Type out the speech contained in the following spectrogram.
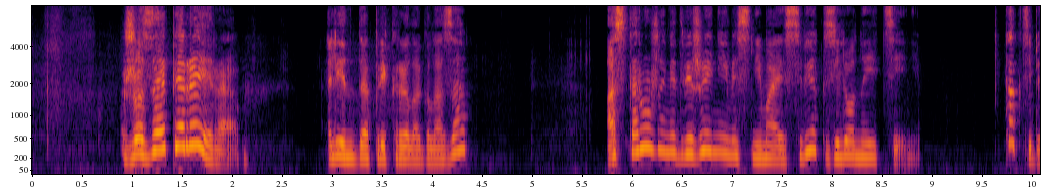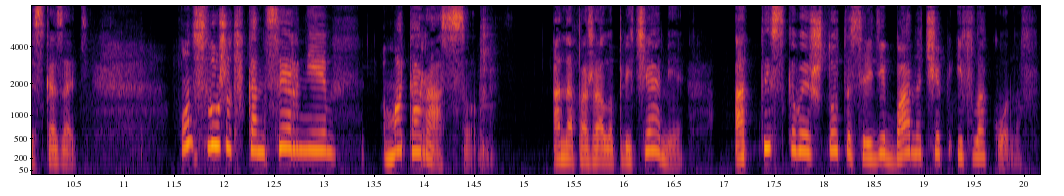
— Жозе Перейра. Линда прикрыла глаза — осторожными движениями снимая с век зеленые тени. Как тебе сказать? Он служит в концерне Матарасо. Она пожала плечами, отыскивая что-то среди баночек и флаконов.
